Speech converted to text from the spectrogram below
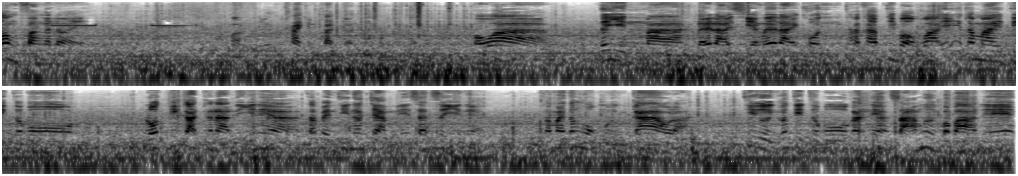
ต้องฟังกันหน่อยค่าเข็มขัดก่อนเพราะว่าได้ยินมาหลาย ๆ เสียงหลาย ๆ คนนะครับ ที่บอกว่า เอ๊ะทำไมติดเทอร์โบรถพิกัดขนาดนี้เนี่ย ถ้าเป็นที่นักแจ่มเอซัซีเนี่ยทำไมต้องหกหมื่นเก้าล่ะ ที่อื่นก็ติดเทอร์โบกันเนี่ยสามหมื่นกว่าบาทเอง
